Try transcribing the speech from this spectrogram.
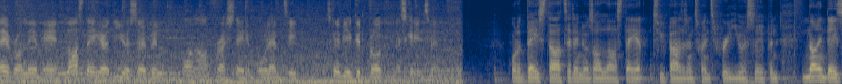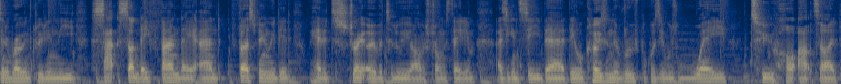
Hey everyone, Liam here. Last day here at the US Open on Arthur Ashe Stadium, all empty. It's going to be a good vlog. Let's get into it. Well, the day started and it was our last day at 2023 US Open. Nine days in a row, including the Sunday fan day. And first thing we did, we headed straight over to Louis Armstrong Stadium. As you can see there, they were closing the roof because it was way too hot outside.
